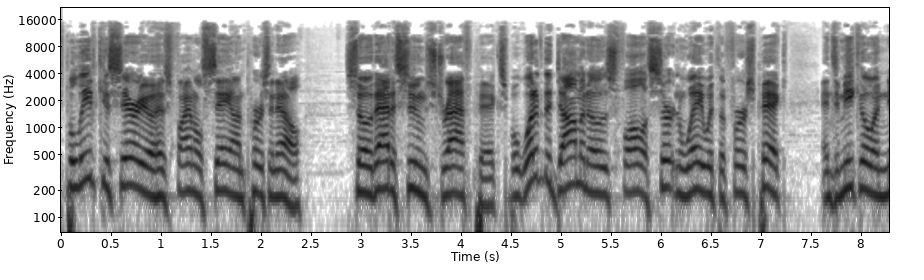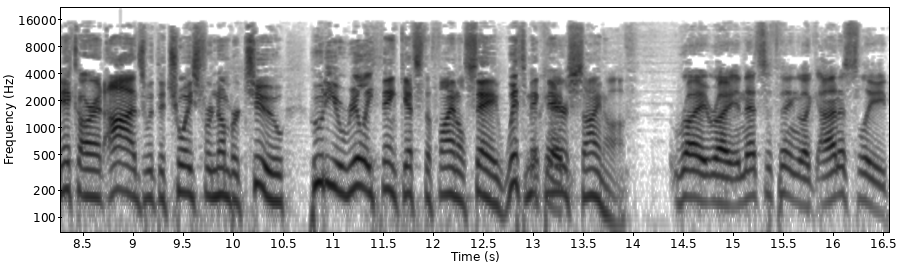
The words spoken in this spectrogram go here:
believed Caserio has final say on personnel, so that assumes draft picks. But what if the dominoes fall a certain way with the first pick, and DeMeco and Nick are at odds with the choice for number two? Who do you really think gets the final say with McNair's okay. sign off? Right, right, and that's the thing. Like honestly,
